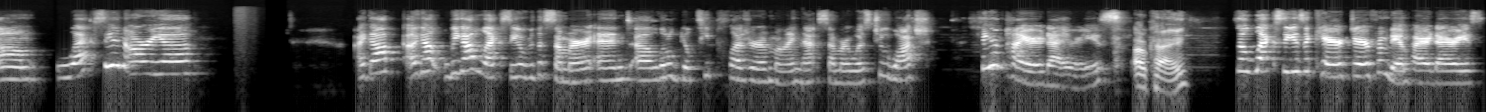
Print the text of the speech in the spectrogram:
Um, Lexi and Aria. I got, I got, we got Lexi over the summer, and a little guilty pleasure of mine that summer was to watch Vampire Diaries. Okay. So Lexi is a character from Vampire Diaries.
